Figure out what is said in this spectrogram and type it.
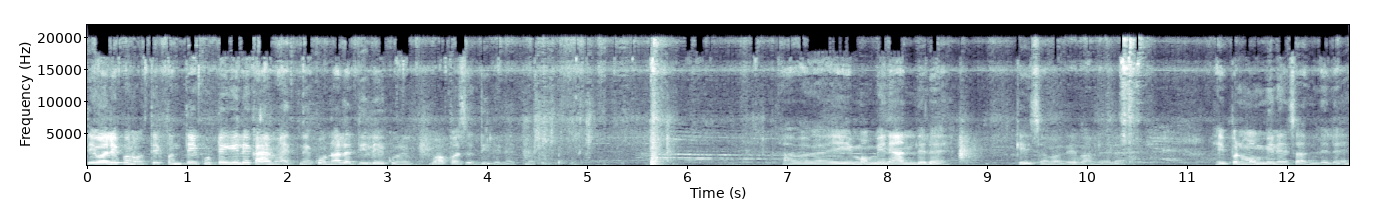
तेवाले पण होते पण ते कुठे गेले काय माहीत नाही. कोणाला दिले कोणी वापसच दिले नाहीत ना हा बघा हे मम्मीने आणलेलं आहे. केसामध्ये बांधायला हे पण मम्मीनेच आणलेलं आहे.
